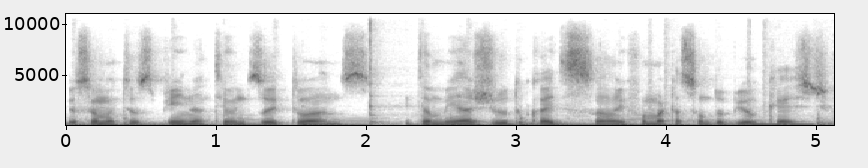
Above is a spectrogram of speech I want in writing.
Eu sou o Matheus Pina, tenho 18 anos também ajudo com a edição e formatação do Biocast.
